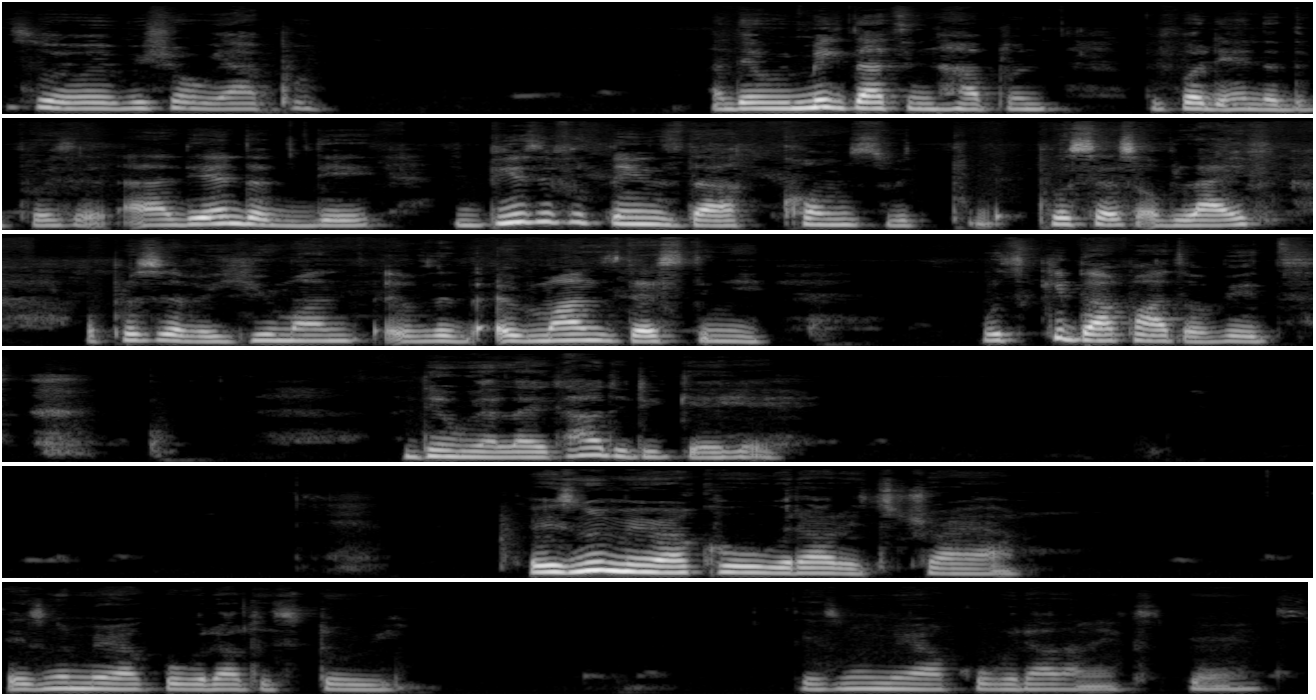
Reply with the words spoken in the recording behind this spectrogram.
This is we envision will happen. And then we make that thing happen before the end of the process. And at the end of the day, beautiful things that comes with process of life or process of a human of the, a man's destiny we skip that part of it. And then we are like, how did you get here? There is no miracle without its trial. There is no miracle without a story. There is no miracle without an experience.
